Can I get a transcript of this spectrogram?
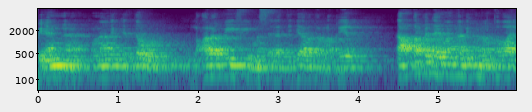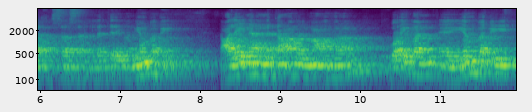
بأن هنالك الدور العربي في مسألة تجارة الرقيق أعتقد أيضا هذه من القضايا الحساسه التي أيضا ينبغي علينا أن نتعامل معها وأيضا ينبغي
